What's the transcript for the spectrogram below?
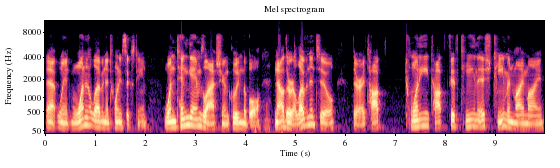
that went 1 and 11 in 2016, won 10 games last year, including the bowl. Now they're 11 and 2. They're a top 20, top 15 ish team in my mind,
